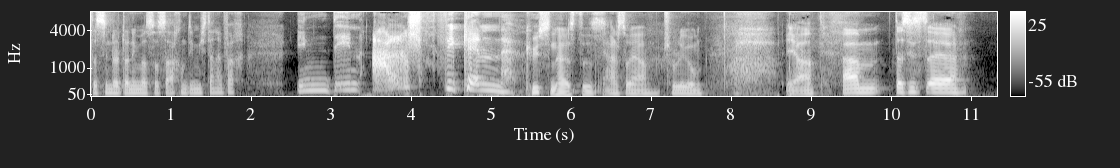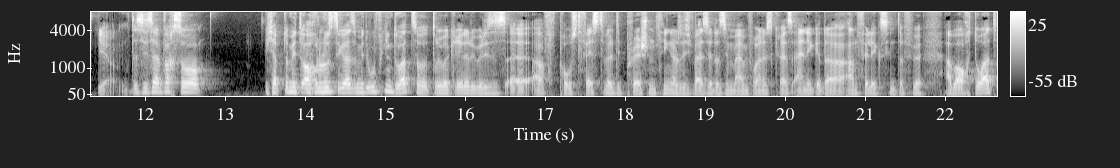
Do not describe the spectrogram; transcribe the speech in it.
das sind halt dann immer so Sachen, die mich dann einfach in den Arsch ficken. Küssen heißt das. Ja, also ja, Entschuldigung. Ja, ähm, das ist, äh, ja, das ist einfach so. Ich habe damit auch lustigerweise mit vielen dort so drüber geredet, über dieses äh, Post-Festival Depression Thing. Also ich weiß ja, dass in meinem Freundeskreis einige da anfällig sind dafür. Aber auch dort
